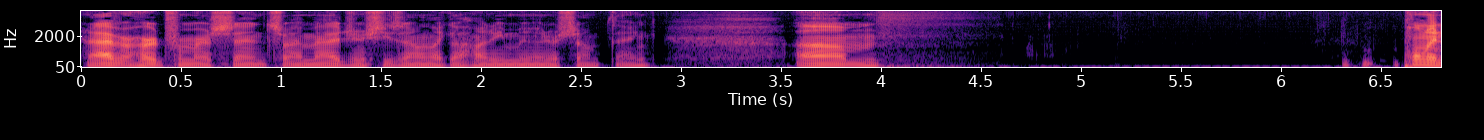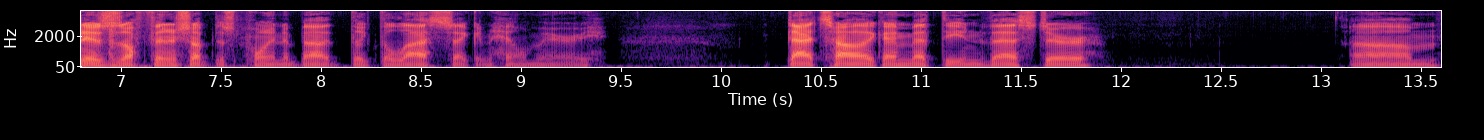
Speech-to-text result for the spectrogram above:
And I haven't heard from her since, so I imagine she's on like a honeymoon or something. Um, point is, is I'll finish up this point about like the last second hail mary. That's how like I met the investor. Um,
